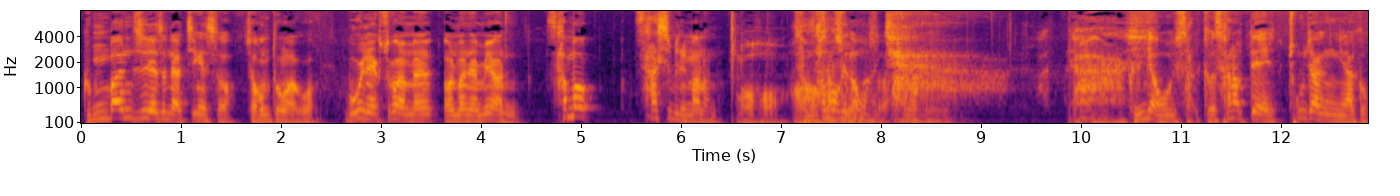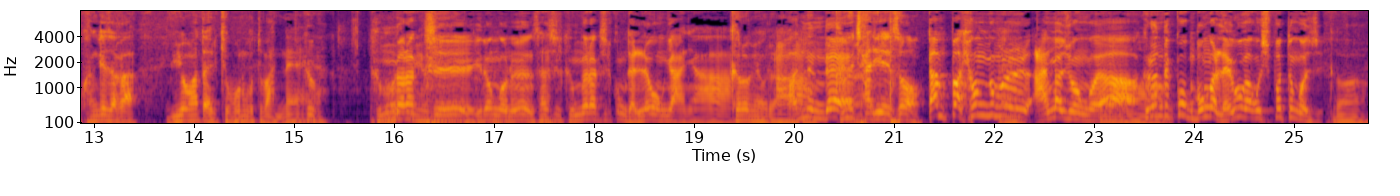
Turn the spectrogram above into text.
금반지에서 내가 찡했어. 저금통하고 모인 액수가 얼마, 얼마냐면 3억 41만 원. 어허. 3억 3억이 41만 넘었어. 원. 3억이. 야, 그러니까 그 산업대 총장이나 그 관계자가 위험하다 이렇게 보는 것도 많네. 그 금가락질 이런 거는 사실 금가락질 꼭 내려고 온 게 아니야. 그러면 그러면 맞는데 그 자리에서 깜빡 현금을 안 가져온 거야. 어. 그런데 꼭 뭔가 내고 가고 싶었던 거지. 어.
